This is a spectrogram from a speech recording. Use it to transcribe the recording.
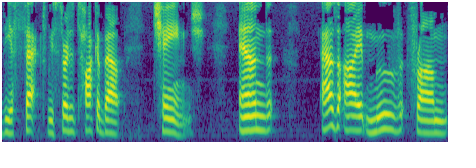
the effect. We've started to talk about change. And as I move from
